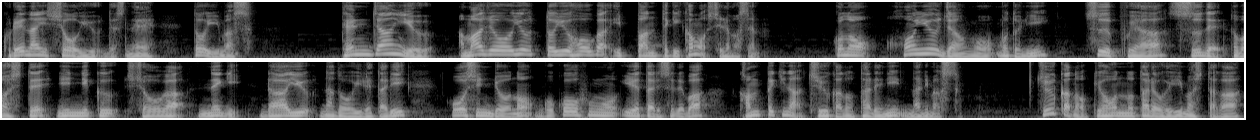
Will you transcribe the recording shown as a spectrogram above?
紅醤油ですね、と言います。天醤油、甘醤油という方が一般的かもしれません。この本油醤を元にスープや酢で伸ばしてニンニク、生姜、ネギ、ラー油などを入れたり、香辛料の五香粉を入れたりすれば完璧な中華のタレになります。中華の基本のタレを言いましたが、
